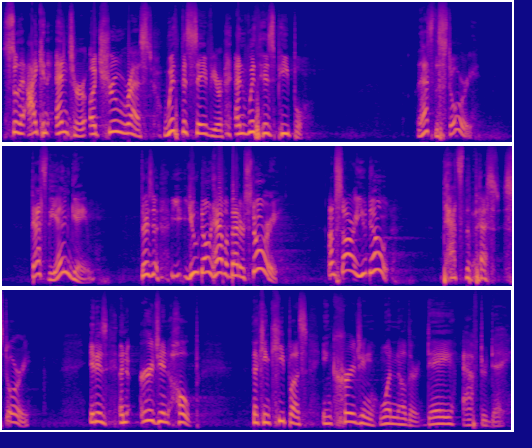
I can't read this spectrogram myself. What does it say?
so that I can enter a true rest with the Savior and with his people. That's the story. That's the end game. There's a, you don't have a better story. I'm sorry, you don't. That's the best story. It is an urgent hope that can keep us encouraging one another day after day.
